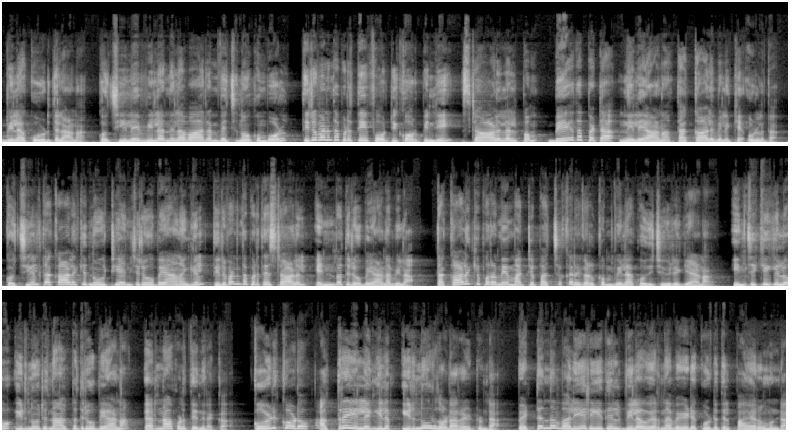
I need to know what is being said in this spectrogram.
വില കൂടുതലാണ്. കൊച്ചിയിലെ വില നിലവാരം വെച്ച് നോക്കുമ്പോൾ തിരുവനന്തപുരത്തെ ഫോർട്ടികോർപ്പിന്റെ സ്റ്റാളിൽ അല്പം ഭേദപ്പെട്ട നിലയാണ് തക്കാളി വിലയ്ക്ക് ഉള്ളത്. കൊച്ചിയിൽ തക്കാളിക്ക് നൂറ്റിയഞ്ച് രൂപയാണെങ്കിൽ തിരുവനന്തപുരത്തെ സ്റ്റാളിൽ എൺപത് രൂപയാണ് വില. തക്കാളിക്ക് പുറമെ മറ്റ് പച്ചക്കറികൾക്കും വില കൊതിച്ചു കൊതിച്ചുയരുകയാണ്. ഇഞ്ചിക്ക് കിലോ ഇരുന്നൂറ്റി നാൽപ്പത് രൂപയാണ് എറണാകുളത്തെ നിരക്ക്. കോഴിക്കോടോ അത്രയില്ലെങ്കിലും ഇരുന്നൂറ് തൊടാറായിട്ടുണ്ട്. പെട്ടെന്ന് വലിയ രീതിയിൽ വില ഉയർന്നവയുടെ കൂട്ടത്തിൽ പയറുമുണ്ട്.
